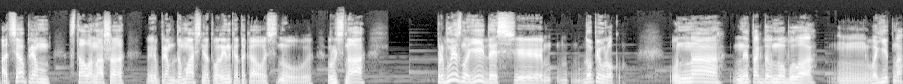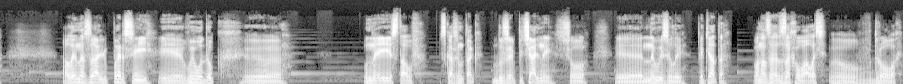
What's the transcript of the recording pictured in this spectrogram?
А ця прям стала наша е, прям домашня тваринка, така ось ну, ручна. Приблизно їй десь е, до півроку. Вона не так давно була вагітна, але, на жаль, перший виводок у неї став, скажімо так, дуже печальний, що не вижили котята. Вона заховалась е, в дровах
